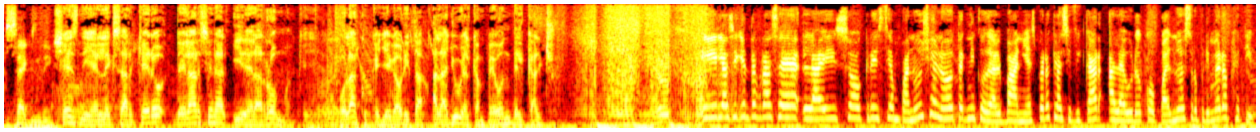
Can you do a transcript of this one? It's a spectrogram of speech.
Segni. Chesney, el ex arquero del Arsenal y de la Roma, que polaco, que llega ahorita a la lluvia, el campeón del calcio. Y la siguiente frase la hizo Cristian Panucci, el nuevo técnico de Albania. Espero clasificar a la Eurocopa, es nuestro primer objetivo.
